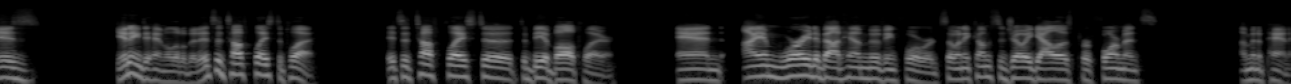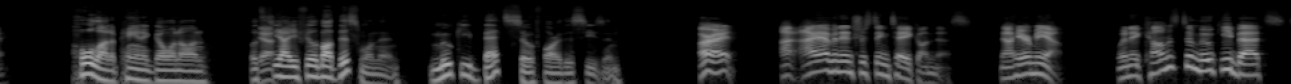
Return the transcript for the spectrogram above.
is getting to him a little bit. It's a tough place to play. It's a tough place to to be a ball player. And I am worried about him moving forward. So when it comes to Joey Gallo's performance, I'm going to panic. Whole lot of panic going on. Let's yeah. see how you feel about this one then. Mookie Betts so far this season. All right. I, I have an interesting take on this. Now, hear me out. When it comes to Mookie Betts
